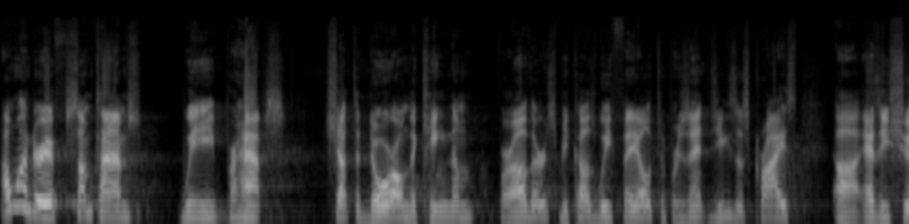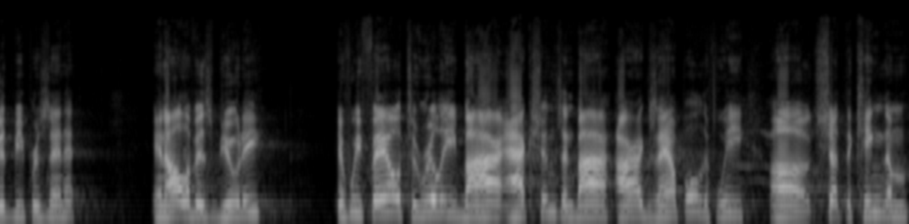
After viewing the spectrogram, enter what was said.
I wonder if sometimes we perhaps shut the door on the kingdom for others because we fail to present Jesus Christ uh, as he should be presented in all of his beauty. If we fail to really, by our actions and by our example, if we uh, shut the kingdom,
